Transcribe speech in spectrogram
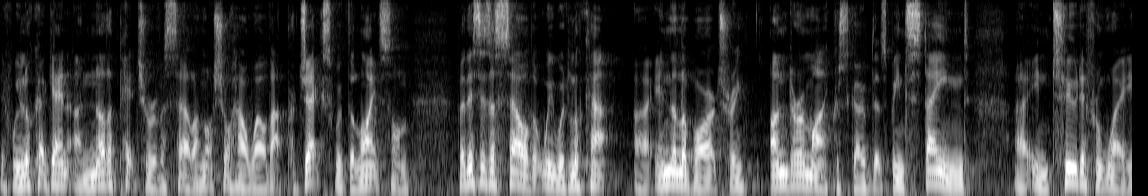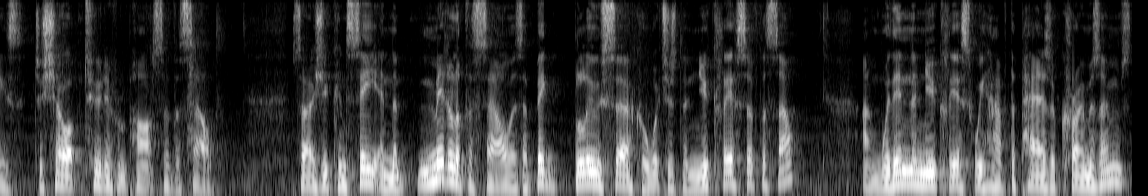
If we look again, another picture of a cell, I'm not sure how well that projects with the lights on, but this is a cell that we would look at uh, in the laboratory under a microscope that's been stained uh, in two different ways to show up two different parts of the cell. So as you can see in the middle of the cell, there's a big blue circle, which is the nucleus of the cell. And within the nucleus, we have the pairs of chromosomes,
